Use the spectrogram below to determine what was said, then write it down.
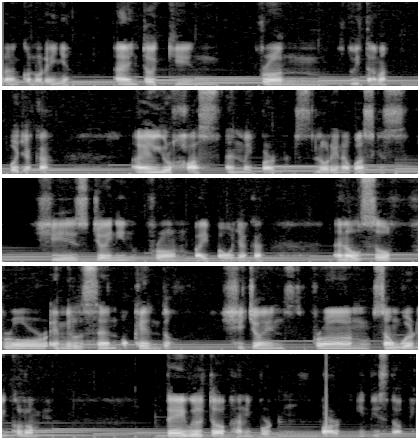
Franco Noreña. I'm talking from Duitama, Boyacá. I am your host and my partners, Lorena Vasquez. She is joining from Paipa, Boyacá, and also Flor Emilsen Oquendo. She joins from somewhere in Colombia. They will talk an important part in this topic.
